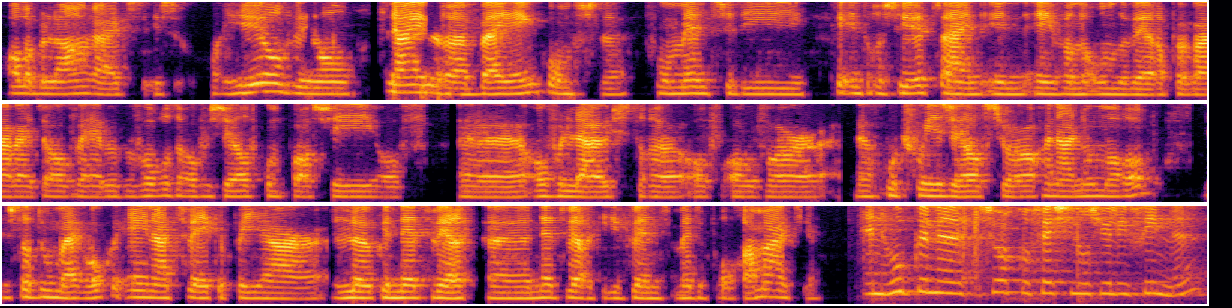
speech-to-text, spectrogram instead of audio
allerbelangrijkste, is heel veel kleinere bijeenkomsten voor mensen die geïnteresseerd zijn in een van de onderwerpen waar wij het over hebben. Bijvoorbeeld over zelfcompassie of uh, over luisteren of over uh, goed voor jezelf zorgen, nou noem maar op. Dus dat doen wij ook één à twee keer per jaar. Een leuke netwerk, uh, netwerkevent met een programmaatje. En hoe kunnen zorgprofessionals jullie vinden?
